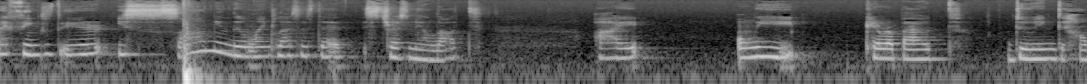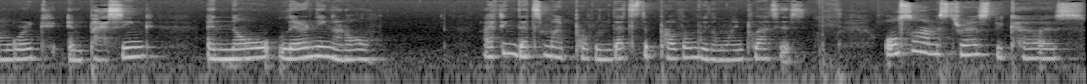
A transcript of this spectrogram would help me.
I think there is some in the online classes that stress me a lot. I only care about doing the homework and passing and no learning at all. I think that's my problem. That's the problem with online classes. Also, I'm stressed because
